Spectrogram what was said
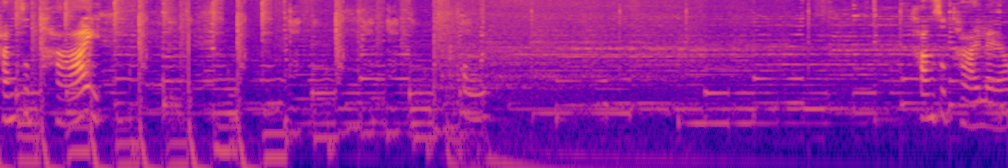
ครั้งสุดท้ายครั้งสุดท้ายแล้ว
